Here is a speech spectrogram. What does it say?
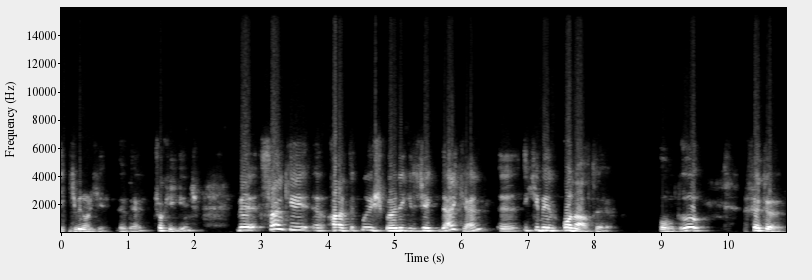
2012'de. Çok ilginç. Ve sanki artık bu iş böyle gidecek derken 2016 oldu. FETÖ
